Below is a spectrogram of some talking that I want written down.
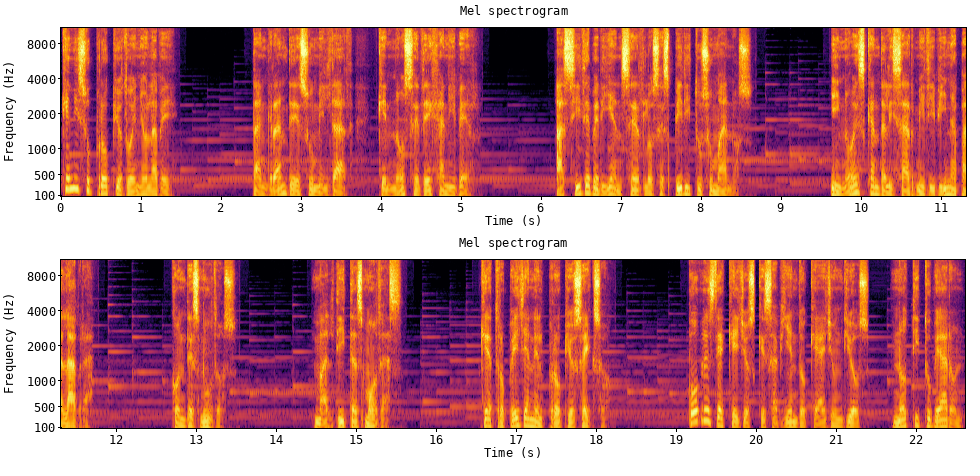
Que ni su propio dueño la ve. Tan grande es su humildad que no se deja ni ver. Así deberían ser los espíritus humanos y no escandalizar mi divina palabra. Con desnudos. Malditas modas. Que atropellan el propio sexo. Pobres de aquellos que sabiendo que hay un Dios, no titubearon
